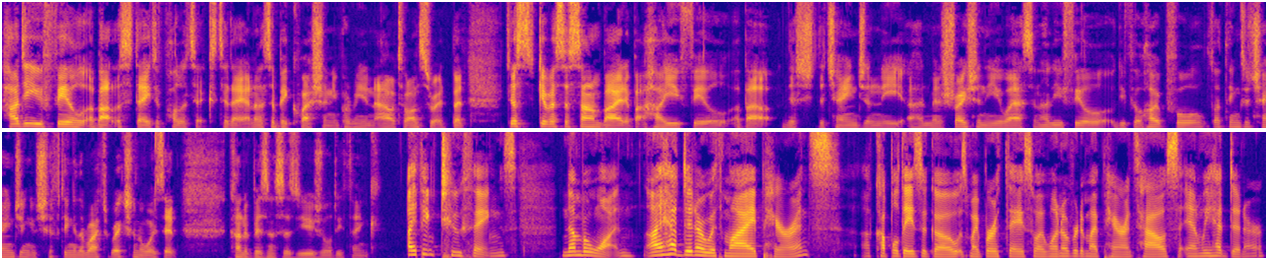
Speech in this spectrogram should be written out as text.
How do you feel about the state of politics today? I know that's a big question. You probably need an hour to answer it, but just give us a soundbite about how you feel about this, the change in the uh, administration in the U.S. and how do you feel? Do you feel hopeful that things are changing and shifting in the right direction, or is it kind of business as usual? Do you think? I think two things. Number one, I had dinner with my parents a couple days ago. It was my birthday, so I went over to my parents' house and we had dinner.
